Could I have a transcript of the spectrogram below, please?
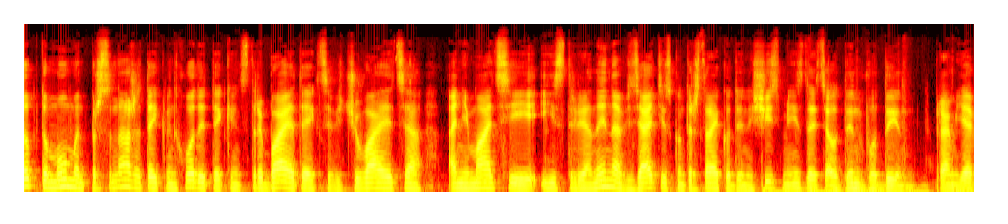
Тобто мумент персонажа, так як він ходить, так як він стрибає, так як це відчувається, анімації і стрілянина взяті з Counter-Strike 1.6, мені здається, один в один. Прям я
